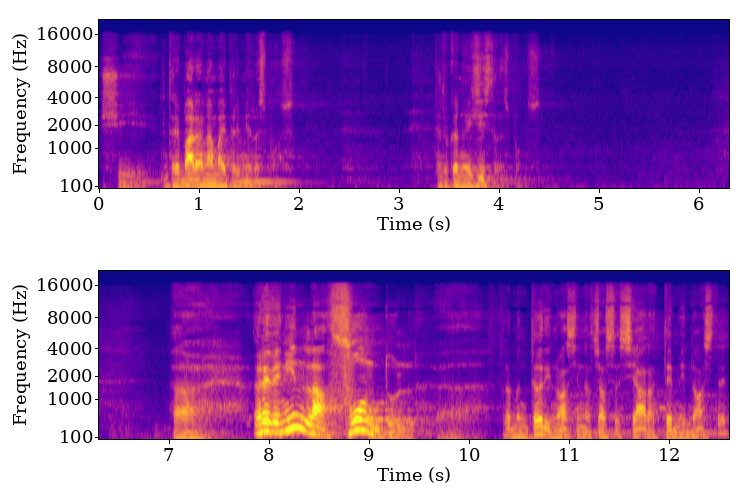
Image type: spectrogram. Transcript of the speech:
Și întrebarea n-a mai primit răspuns. Pentru că nu există răspuns. Uh, revenind la fondul uh, frământării noastre în această seară, temei noastre,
